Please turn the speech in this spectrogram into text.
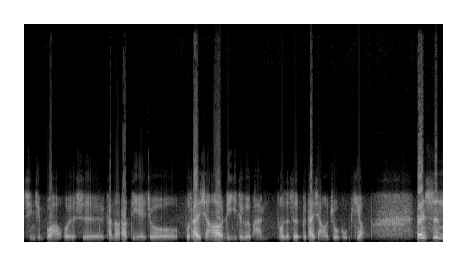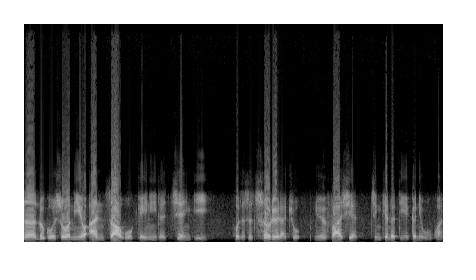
心情不好，或者是看到它跌就不太想要理这个盘，或者是不太想要做股票。但是呢，如果说你有按照我给你的建议或者是策略来做，你会发现。今天的跌跟你无关，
